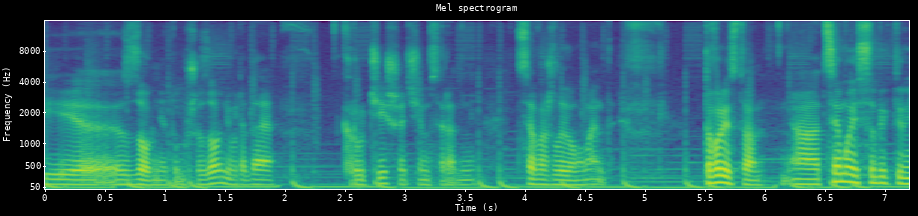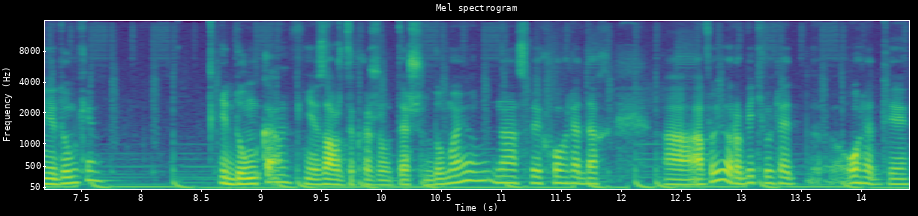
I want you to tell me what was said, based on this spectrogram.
і е, ззовні, тому що ззовні виглядає крутіше, ніж всередині. Це важливий момент. Товариство, це мої суб'єктивні думки. І думка, я завжди кажу те, що думаю на своїх оглядах. А а ви робіть вигляд, огляди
